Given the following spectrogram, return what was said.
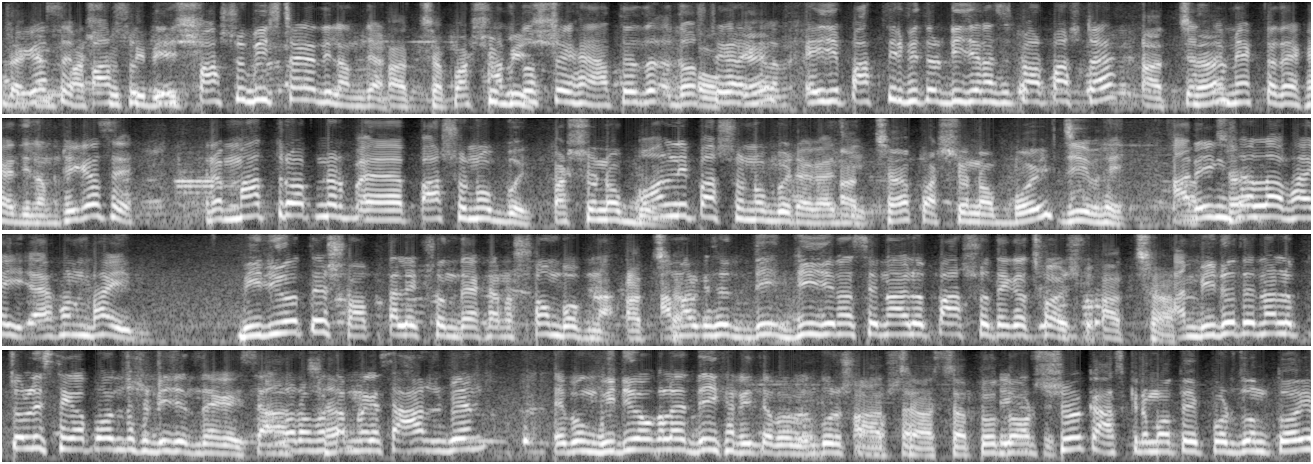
দেখেন আছে? পাঁচশো পাঁচশো তিরিশ। তিরিশ। পাঁচশো বিশ টাকা দিলাম জান। আচ্ছা, 520 আর দশ টাকা হ্যাঁ হাতে দ- দশ টাকা রাখলাম এই যে পাত্রির ভিতর ডিজাইন আছে চার পাঁচটা। আচ্ছা। আমি একটা দেখাই দিলাম ঠিক আছে? এটা মাত্র আপনার পাঁচশো নব্বই। পাঁচশো নব্বই। অনলি পাঁচশো নব্বই টাকা জি। আচ্ছা জি ভাই। আর আচ্ছা। ইনশাল্লাহ ভাই এখন ভাই ভিডিওতে সব কালেকশন দেখানো সম্ভব না। আমার কাছে ডিজাইন আছে না হলো পাঁচশো থেকে ছয়শো। আমি ভিডিওতে না হলো চল্লিশ থেকে পঞ্চাশ ডিজাইন দেখাইছি। আল্লাহর। আপনার কাছে আসবেন এবং ভিডিও কলে দেখে নিতে পারবেন কোনো সমস্যা আচ্ছা তো দর্শক আজকের মতো এই পর্যন্তই।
